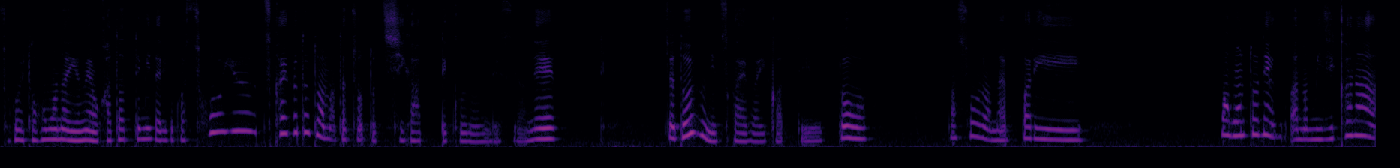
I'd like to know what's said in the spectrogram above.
すごい途方もない夢を語ってみたりとかそういう使い方とはまたちょっと違ってくるんですよね。じゃあどういうふうに使えばいいかっていうと、まあ、そうだなやっぱりまあ本当ねあの身近な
